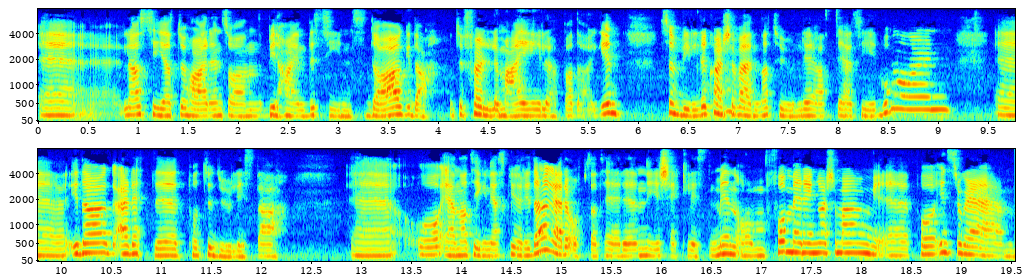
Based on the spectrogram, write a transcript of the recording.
eh, La oss si at du har en sånn behind the scenes-dag, da. At du følger meg i løpet av dagen. Så vil det kanskje være naturlig at jeg sier god morgen. Eh, I dag er dette på to do-lista. Eh, og en av tingene jeg skal gjøre i dag, er å oppdatere den nye sjekklisten min om få mer engasjement eh, på Instagram.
